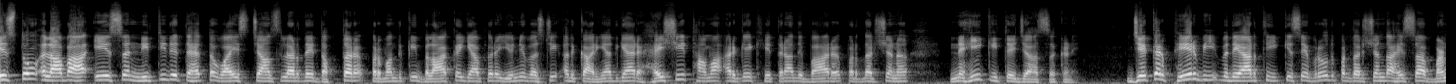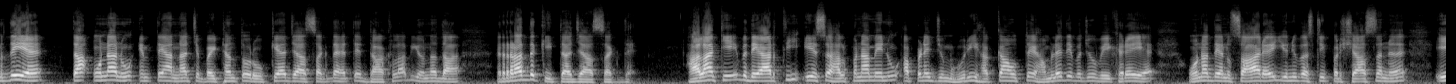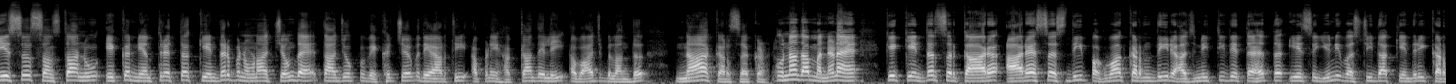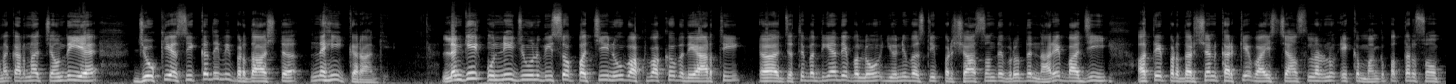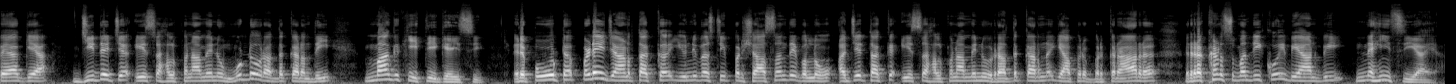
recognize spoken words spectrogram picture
ਇਸ ਤੋਂ ਇਲਾਵਾ ਇਸ ਨੀਤੀ ਦੇ ਤਹਿਤ ਵਾਈਸ ਚਾਂਸਲਰ ਦੇ ਦਫ਼ਤਰ, ਪ੍ਰਬੰਧਕੀ ਬਲਾਕ ਜਾਂ ਫਿਰ ਯੂਨੀਵਰਸਿਟੀ ਅਧਿਕਾਰੀਆਂ ਦੀਆਂ ਰਹਿਸ਼ੀ ਥਾਵਾਂ ਅਰਗੇ ਖੇਤਰਾਂ ਦੇ ਬਾਹਰ ਪ੍ਰਦਰਸ਼ਨ ਨਹੀਂ ਕੀਤੇ ਜਾ ਸਕਣੇ। ਜੇਕਰ ਫਿਰ ਵੀ ਵਿਦਿਆਰਥੀ ਕਿਸੇ ਵਿਰੋਧ ਪ੍ਰਦਰਸ਼ਨ ਦਾ ਹਿੱਸਾ ਬਣਦੇ ਹੈ ਤਾਂ ਉਹਨਾਂ ਨੂੰ ਇਮਤਿਹਾਨਾਂ 'ਚ ਬੈਠਣ ਤੋਂ ਰੋਕਿਆ ਜਾ ਸਕਦਾ ਹੈ ਤੇ ਦਾਖਲਾ ਵੀ ਉਹਨਾਂ ਦਾ ਰੱਦ ਕੀਤਾ ਜਾ ਸਕਦਾ ਹੈ। ਹਾਲਾਂਕਿ ਵਿਦਿਆਰਥੀ ਇਸ ਹਲਫਨਾਮੇ ਨੂੰ ਆਪਣੇ ਜਮਹੂਰੀ ਹੱਕਾਂ ਉੱਤੇ ਹਮਲੇ ਦੇ ਵਜੋਂ ਵੇਖ ਰਹੇ ਹੈ। ਉਹਨਾਂ ਦੇ ਅਨੁਸਾਰ ਯੂਨੀਵਰਸਿਟੀ ਪ੍ਰਸ਼ਾਸਨ ਇਸ ਸੰਸਥਾ ਨੂੰ ਇੱਕ ਨਿਯੰਤਰਿਤ ਕੇਂਦਰ ਬਣਾਉਣਾ ਚਾਹੁੰਦਾ ਹੈ ਤਾਂ ਜੋ ਭਵਿੱਖ 'ਚ ਵਿਦਿਆਰਥੀ ਆਪਣੇ ਹੱਕਾਂ ਦੇ ਲਈ ਆਵਾਜ਼ ਬੁਲੰਦ ਨਾ ਕਰ ਸਕਣ। ਉਹਨਾਂ ਦਾ ਮੰਨਣਾ ਹੈ ਕਿ ਕੇਂਦਰ ਸਰਕਾਰ ਆਰਐਸਐਸ ਦੀ ਭਗਵਾ ਕਰਨ ਦੀ ਰਾਜਨੀਤੀ ਦੇ ਤਹਿਤ ਇਸ ਯੂਨੀਵਰਸਿਟੀ ਦਾ ਕੇਂਦਰੀਕਰਨ ਕਰਨਾ ਚਾਹੁੰਦੀ ਹੈ, ਜੋ ਕਿ ਅਸੀਂ ਕਦੇ ਵੀ ਬਰਦਾਸ਼ਤ ਨਹੀਂ ਕਰਾਂਗੇ। ਲੰਘੇ 19 ਜੂਨ 2025 ਨੂੰ ਵੱਖ-ਵੱਖ ਵਿਦਿਆਰਥੀ ਜਥੇਬੰਦੀਆਂ ਦੇ ਵੱਲੋਂ ਯੂਨੀਵਰਸਿਟੀ ਪ੍ਰਸ਼ਾਸਨ ਦੇ ਵਿਰੁੱਧ ਨਾਅਰੇਬਾਜ਼ੀ ਅਤੇ ਪ੍ਰਦਰਸ਼ਨ ਕਰਕੇ ਵਾਈਸ ਚਾਂਸਲਰ ਨੂੰ ਇੱਕ ਮੰਗ ਪੱਤਰ ਸੌਂਪਿਆ ਗਿਆ ਜਿਦੇ 'ਚ ਇਸ ਹਲਫਨਾਮੇ ਨੂੰ ਮੁੱਢੋਂ ਰੱਦ ਕਰਨ ਦੀ ਮੰਗ ਕੀਤੀ ਗਈ ਸੀ। ਰਿਪੋਰਟ ਪੜ੍ਹੇ ਜਾਣ ਤੱਕ ਯੂਨੀਵਰਸਿਟੀ ਪ੍ਰਸ਼ਾਸਨ ਦੇ ਵੱਲੋਂ ਅਜੇ ਤੱਕ ਇਸ ਹਲਫਨਾਮੇ ਨੂੰ ਰੱਦ ਕਰਨ ਜਾਂ ਫਿਰ ਬਰਕਰਾਰ ਰੱਖਣ ਸੰਬੰਧੀ ਕੋਈ ਬਿਆਨ ਵੀ ਨਹੀਂ ਸੀ ਆਇਆ।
